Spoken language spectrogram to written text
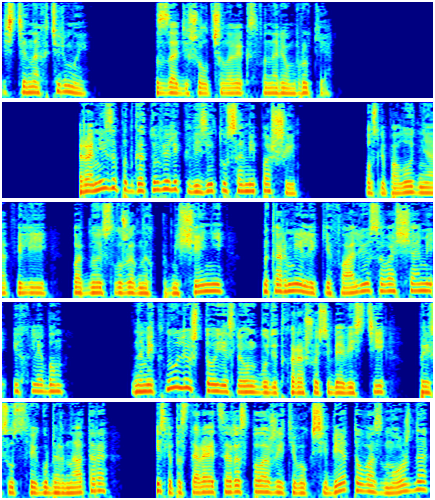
и стенах тюрьмы. Сзади шел человек с фонарем в руке. Рамиза подготовили к визиту сами Паши. После полудня отвели в одно из служебных помещений, накормили кефалью с овощами и хлебом намекнули, что если он будет хорошо себя вести в присутствии губернатора, если постарается расположить его к себе, то, возможно,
